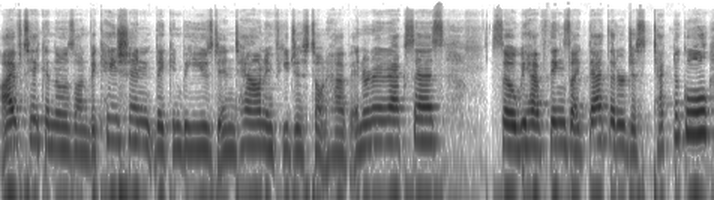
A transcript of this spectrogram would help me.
I've taken those on vacation. They can be used in town if you just don't have internet access. So we have things like that that are just technical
